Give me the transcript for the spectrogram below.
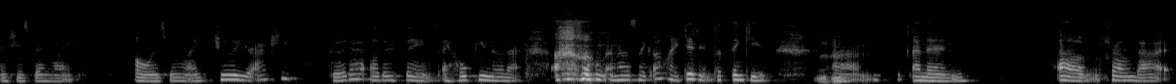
And she's been like, always being like, Julie, you're actually good at other things. I hope you know that. Um, and I was like, oh, I didn't, but thank you. Mm-hmm. Um, and then um, from that,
